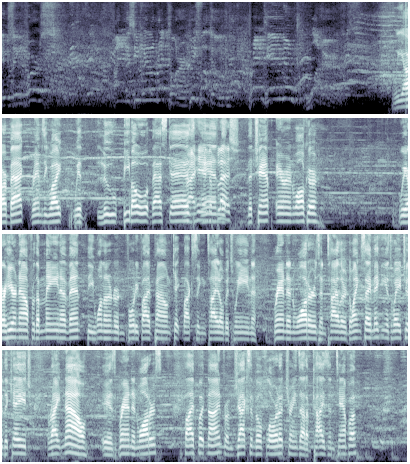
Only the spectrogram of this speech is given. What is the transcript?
Introducing first, finally in the red corner, please welcome Brandon Waters. We are back, Ramsey White with Lou Bebo Vasquez right and the, the champ Aaron Walker. We are here now for the main event, the 145-pound kickboxing title between Brandon Waters and Tyler Duangsay. Making his way to the cage right now is Brandon Waters five foot nine from Jacksonville, Florida, trains out of Kaizen, Tampa.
